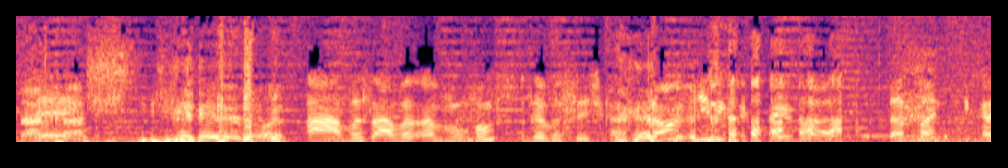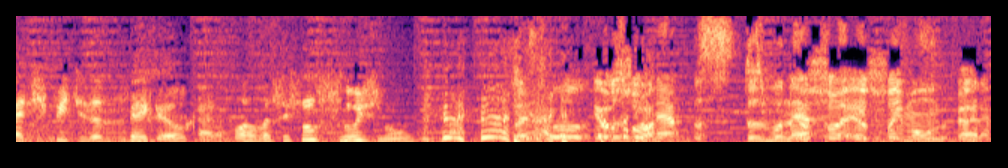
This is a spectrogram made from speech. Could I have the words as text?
Dá, É. cara. Ah, você, ah, ah, vamos foder vocês, cara. Era uma gimmick que saiu da, da Panini, cara, despedida do Supergirl, cara. Porra, vocês são sujos, vamos. Mas Eu dos sou. bonecos. Dos Eu bonecos. sou, eu sou imundo, cara.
